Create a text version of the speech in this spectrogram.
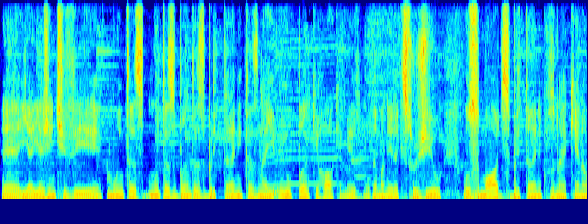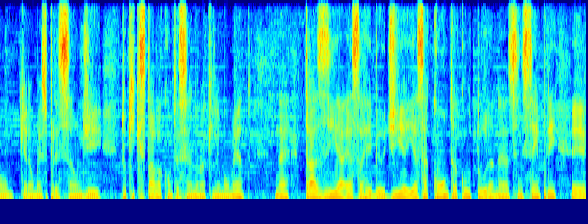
É, e aí a gente vê muitas, muitas bandas britânicas, né? E o punk rock mesmo, da maneira que surgiu, os mods britânicos, né? Que eram, que eram uma expressão de, do que, que estava acontecendo naquele momento né, trazia essa rebeldia e essa contracultura, né, assim, sempre é,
